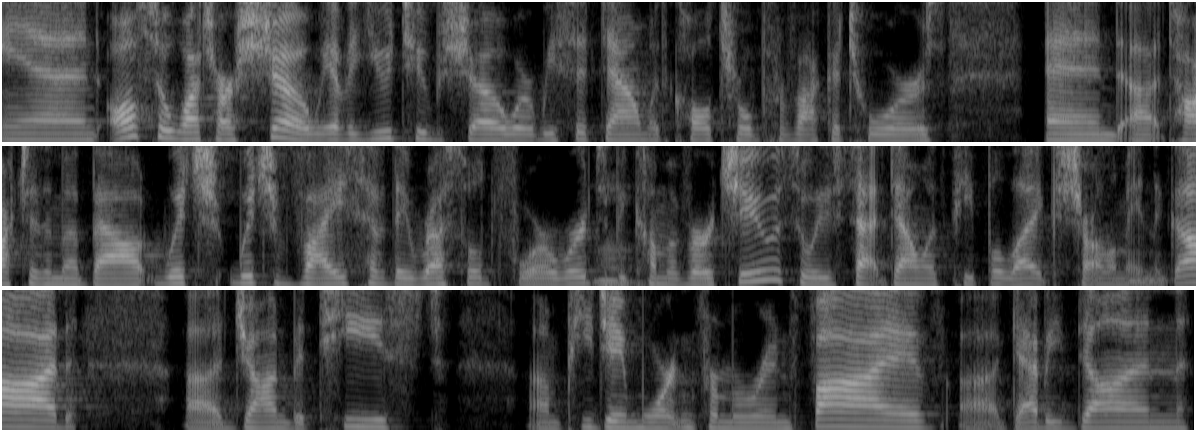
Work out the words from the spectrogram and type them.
and also watch our show. We have a youtube show where we sit down with cultural provocateurs and uh, talk to them about which which vice have they wrestled forward to mm. become a virtue. So we've sat down with people like Charlamagne tha God uh, jon batiste um, PJ Morton from Maroon 5, uh, Gabby Dunn,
